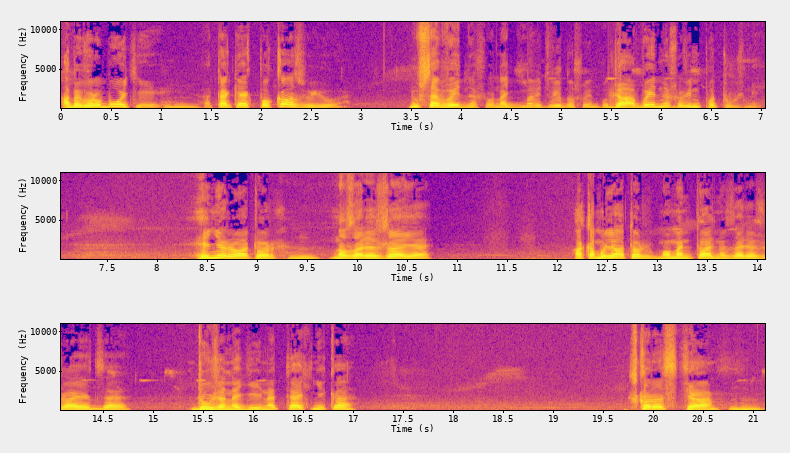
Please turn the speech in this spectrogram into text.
Аби в роботі, а так як показую, ну все видно, що надійно. Навіть видно, що він Так, да, видно, що він потужний. Генератор Мгм. назаряджає, акумулятор моментально заряджається, дуже надійна техніка. Скоростя, Мгм.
